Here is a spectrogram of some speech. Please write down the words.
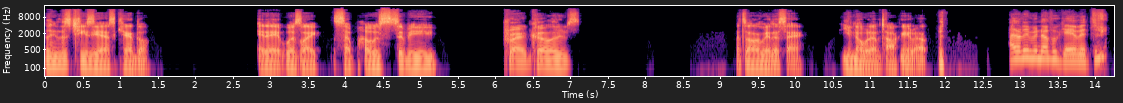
look at this cheesy ass candle. And it was like supposed to be pride colors. That's all I'm going to say. You know what I'm talking about. I don't even know who gave it to me.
